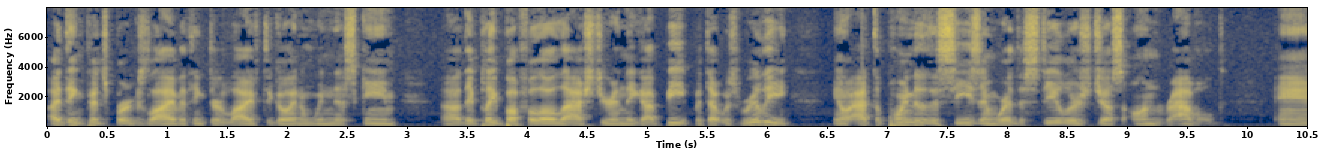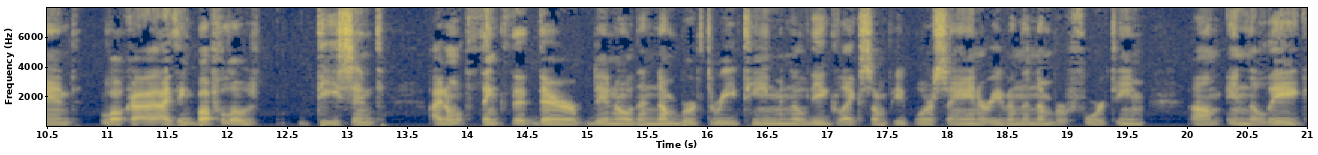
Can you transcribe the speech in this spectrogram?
I think Pittsburgh's live. I think they're live to go ahead and win this game. Uh, they played Buffalo last year and they got beat, but that was really you know at the point of the season where the Steelers just unraveled. And look, I, I think Buffalo's decent. I don't think that they're, you know, the number three team in the league, like some people are saying, or even the number four team um, in the league.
